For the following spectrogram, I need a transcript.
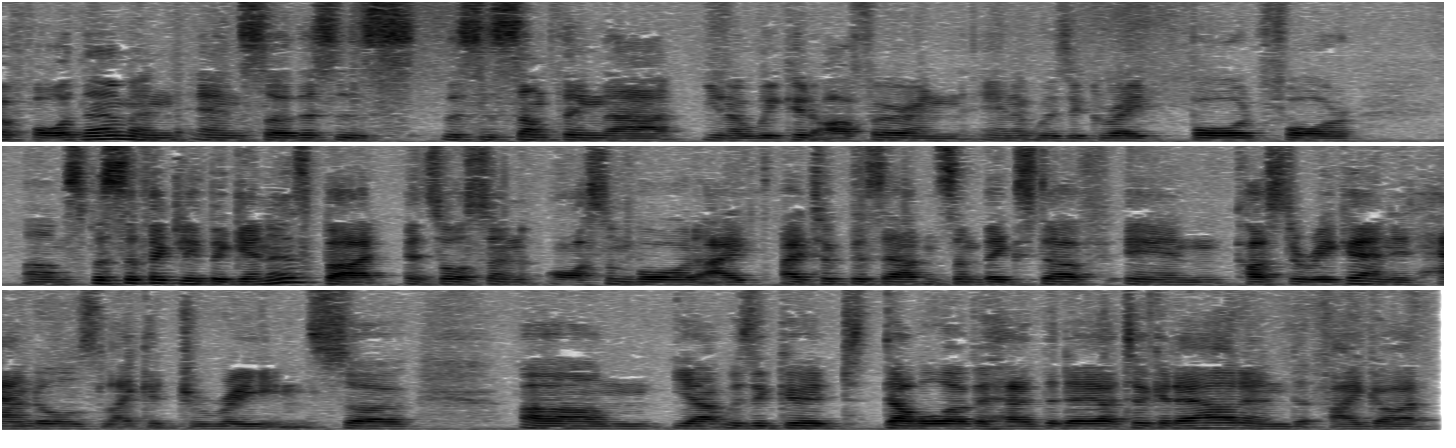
afford them and, and so this is this is something that you know we could offer and, and it was a great board for um, specifically beginners, but it's also an awesome board. I, I took this out in some big stuff in Costa Rica and it handles like a dream. So, um, yeah, it was a good double overhead the day I took it out and I got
